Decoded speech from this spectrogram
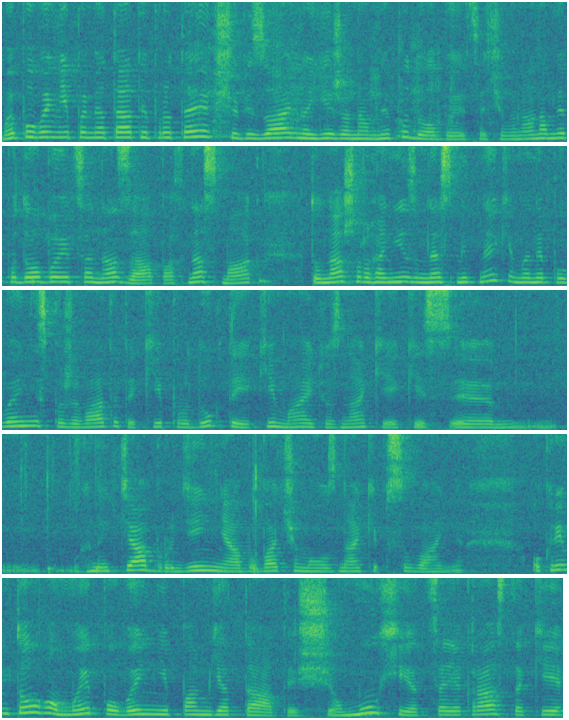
Ми повинні пам'ятати про те, якщо візуально їжа нам не подобається, чи вона нам не подобається на запах, на смак, то наш організм не смітник, і ми не повинні споживати такі продукти, які мають ознаки якісь е, гниття, брудіння або бачимо ознаки псування. Окрім того, ми повинні пам'ятати, що мухи це якраз таки ем,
